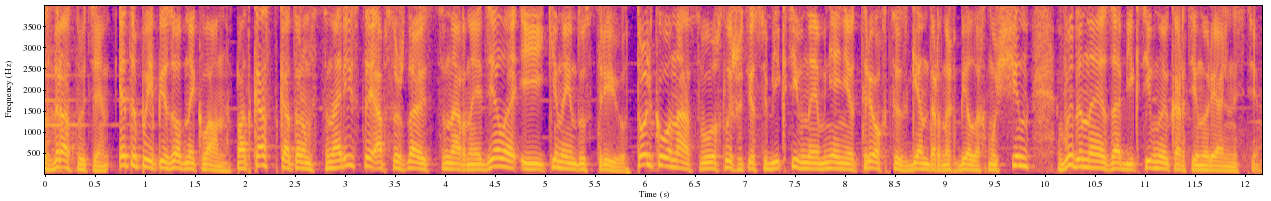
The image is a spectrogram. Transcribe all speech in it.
Здравствуйте, это «Поэпизодный клан», подкаст, в котором сценаристы обсуждают сценарное дело и киноиндустрию. Только у нас вы услышите субъективное мнение трех цисгендерных белых мужчин, выданное за объективную картину реальности.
